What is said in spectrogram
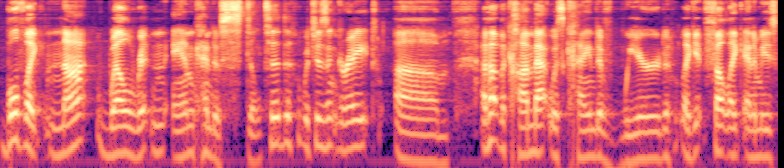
both like not well written and kind of stilted which isn't great. Um i thought the combat was kind of weird. Like it felt like enemies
